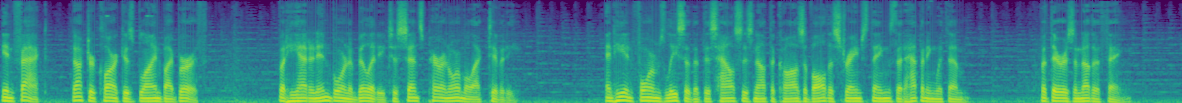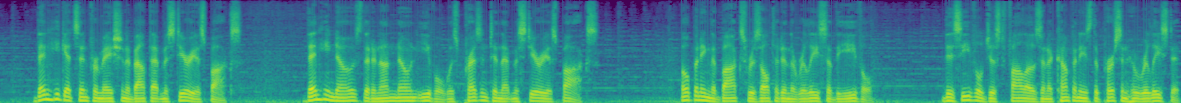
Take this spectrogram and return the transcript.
In fact, Dr. Clark is blind by birth. But he had an inborn ability to sense paranormal activity. And he informs Lisa that this house is not the cause of all the strange things that happening with them. But there is another thing. Then he gets information about that mysterious box. Then he knows that an unknown evil was present in that mysterious box. Opening the box resulted in the release of the evil. This evil just follows and accompanies the person who released it.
